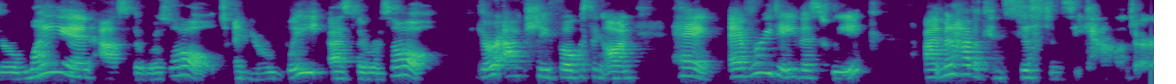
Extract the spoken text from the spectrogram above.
your weigh in as the result and your weight as the result, you're actually focusing on, hey, every day this week, I'm going to have a consistency calendar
